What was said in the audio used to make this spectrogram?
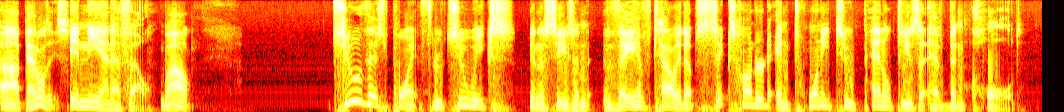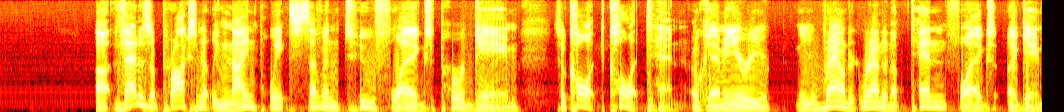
uh, penalties. In the NFL. Wow. To this point, through two weeks in the season, they have tallied up 622 penalties that have been called. Uh, that is approximately 9.72 flags per game. So call it call it 10. Okay, I mean you're you're round it round it up 10 flags a game.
